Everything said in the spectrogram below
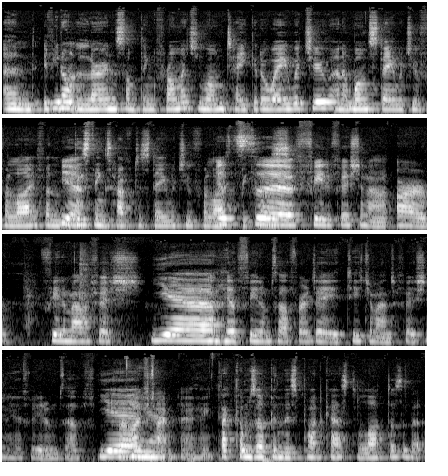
and if you don't learn something from it, you won't take it away with you, and it won't stay with you for life. And Yeah. these things have to stay with you for life It's because the feed fish and or feed a man a fish and yeah, he'll feed himself for a day. Teach a man to fish and he'll feed himself Yeah. for a lifetime kind of thing. that comes up in this podcast a lot, doesn't it?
